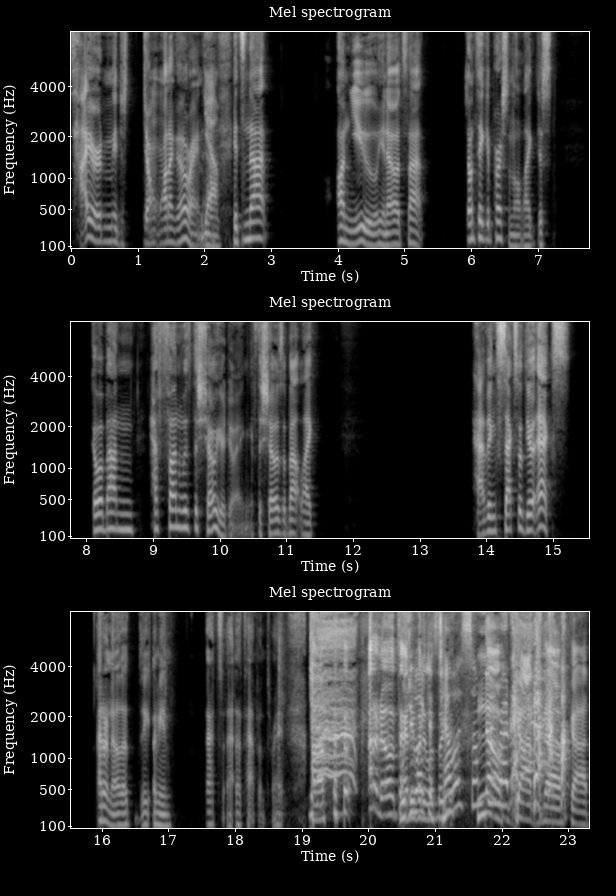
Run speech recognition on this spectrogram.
tired and they just don't want to go right now. Yeah. It's not on you, you know, it's not don't take it personal. Like just go about and have fun with the show you're doing. If the show is about like having sex with your ex, I don't know. That I mean, that's that's happened, right? Uh, I don't know. Would you like anybody to listening- tell us something? No, right- God, no, God.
